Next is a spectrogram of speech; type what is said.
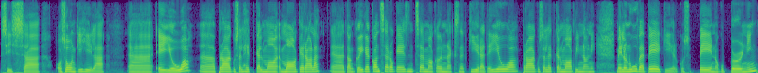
siis äh, osoonkihile äh, ei jõua äh, praegusel hetkel maa, maakerale äh,, ta on kõige kantserogeensem, aga õnneks need kiired ei jõua praegusel hetkel maapinnani. meil on UVB kiirgus, B nagu burning,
